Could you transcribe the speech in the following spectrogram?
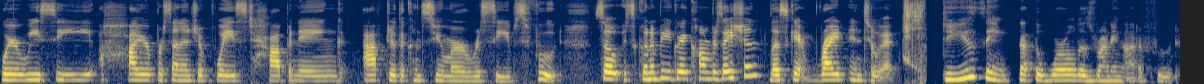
where we see a higher percentage of waste happening after the consumer receives food. So it's going to be a great conversation. Let's get right into it. Do you think that the world is running out of food?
